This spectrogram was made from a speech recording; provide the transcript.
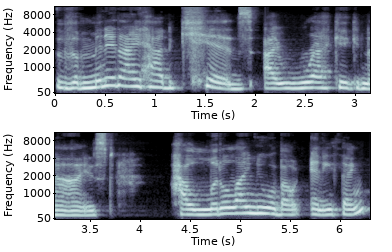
The minute I had kids, I recognized how little I knew about anything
